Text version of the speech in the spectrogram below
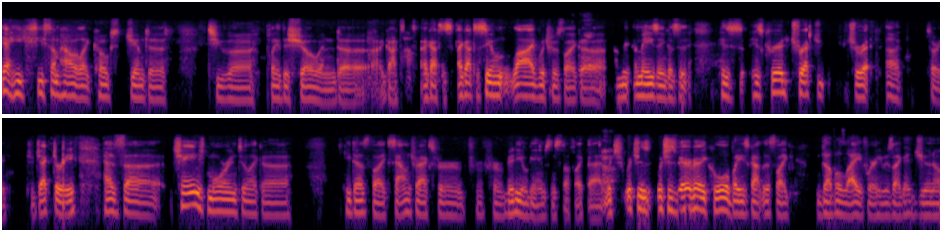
yeah, he he somehow like coaxed Jim to to uh, play this show, and uh, I got to, I got to I got to see him live, which was like uh, amazing because his his career track uh, sorry trajectory has uh, changed more into like a he does like soundtracks for, for for video games and stuff like that Oh. which which is which is very very cool but he's got this like double life where he was like a juno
